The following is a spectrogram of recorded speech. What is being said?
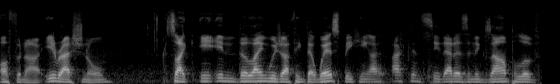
often are irrational. It's like in, the language I think that we're speaking, I, I can see that as an example of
